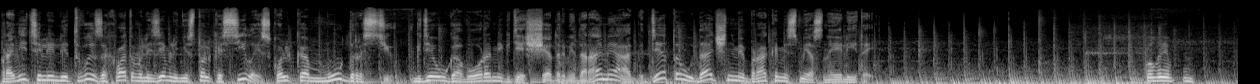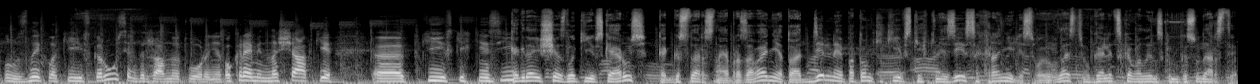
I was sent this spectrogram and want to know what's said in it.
правители Литвы захватывали земли не столько силой, сколько мудростью, где уговорами, где щедрыми дарами, а где-то удачными браками с местной элитой. Ну, зникла Київська Русь як державне утворення, окремі нащадки э, киевских князей. Когда исчезла Киевская Русь как государственное образование, то отдельные потомки киевских князей сохранили свою власть в Галицко-Волынском государстве.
